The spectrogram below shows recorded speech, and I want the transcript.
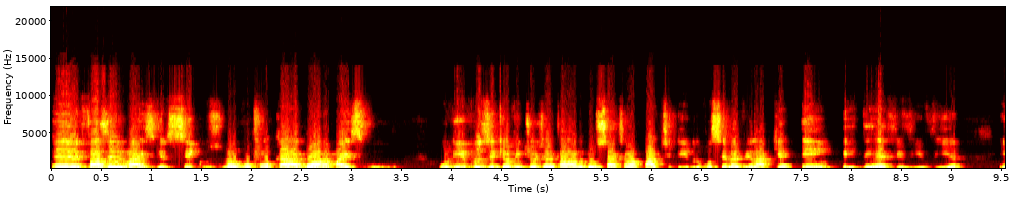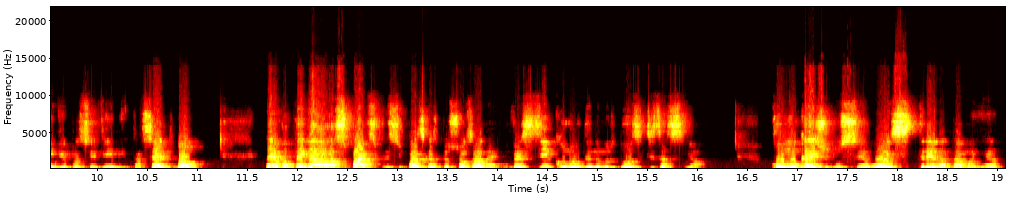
é, fazer mais versículos, não vou colocar agora, mas o, o livro Ezequiel 28 já está lá no meu site, na parte de livro, você vai ver lá que é em PDF via envio para você via e-mail, tá certo? Bom, é, vou pegar as partes principais que as pessoas alegam. O versículo de número 12 diz assim, ó. Como caíste do céu, ó estrela da manhã,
